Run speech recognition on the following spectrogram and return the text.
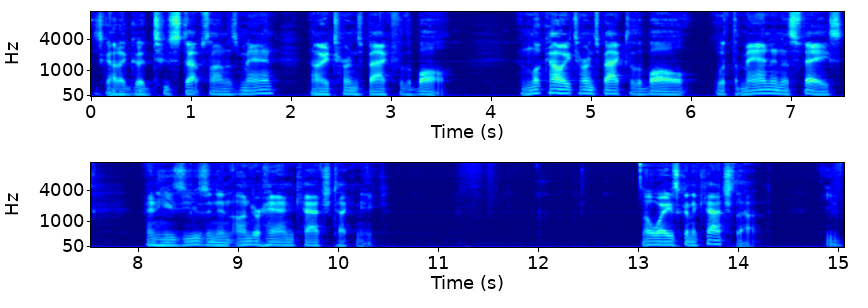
He's got a good two steps on his man. Now he turns back for the ball. And look how he turns back to the ball with the man in his face, and he's using an underhand catch technique. No way he's going to catch that. You've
